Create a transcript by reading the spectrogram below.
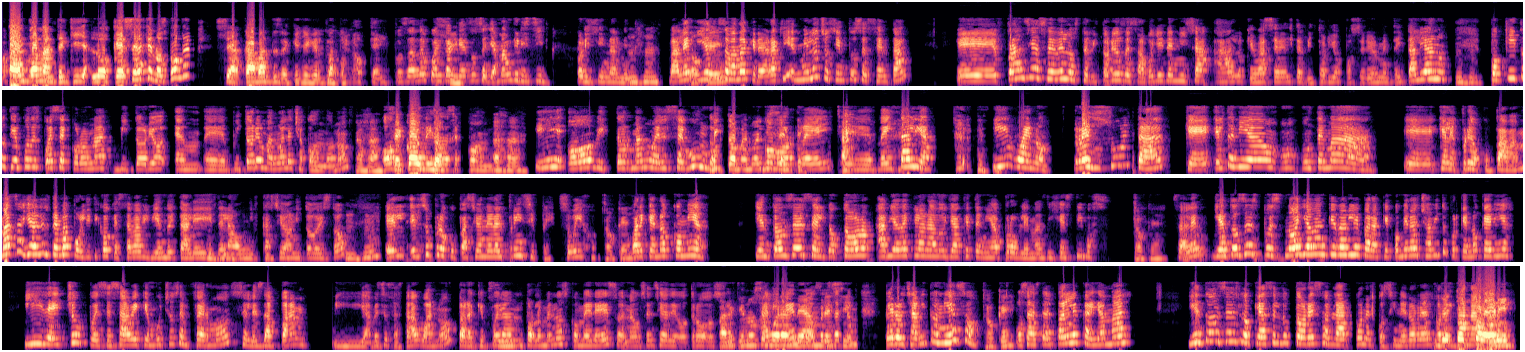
pan con mantequilla, lo que sea que nos pongan, se acaba antes de que llegue el plato. ok, pues haz de cuenta que eso se llaman grisín originalmente, ¿vale? Y estos se van a crear aquí en 1860 eh, Francia cede los territorios de Saboya y de Niza a lo que va a ser el territorio posteriormente italiano. Poquito tiempo después se corona Vittorio, em, eh, Vittorio Manuel Echacondo, ¿no? Ajá. O Secondo. Y o Víctor Manuel II. Víctor Manuel como rey eh, de Italia. y bueno, resulta que él tenía un tema eh, que le preocupaba. Más allá del tema político que estaba viviendo Italia y de la unificación y todo esto, él, su preocupación era el príncipe, su hijo, porque no comía. Y entonces el doctor había declarado ya que tenía problemas digestivos. ¿Sale? Y entonces, pues no hallaban que darle para que comiera el chavito porque no quería. Y de hecho, pues se sabe que muchos enfermos se les da pan y a veces hasta agua, ¿no? Para que puedan por lo menos comer eso en ausencia de otros. Para que no se mueran de hambre, sí. Pero el chavito ni eso. Ok. O sea, hasta el pan le caía mal. Y entonces lo que hace el doctor es hablar con el cocinero real, con el, doctor,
